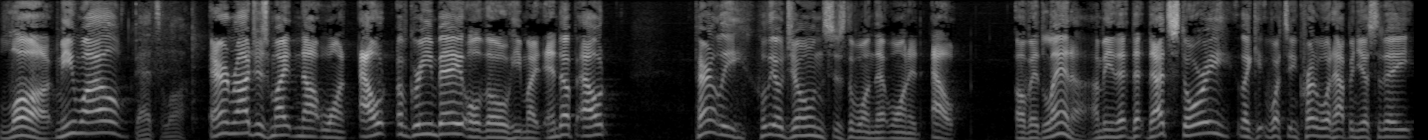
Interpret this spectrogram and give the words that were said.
Law. Meanwhile, DADS law. Aaron Rodgers might not want out of Green Bay, although he might end up out. Apparently, Julio Jones is the one that wanted out of Atlanta. I mean, that that, that story, like what's incredible, what happened yesterday.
